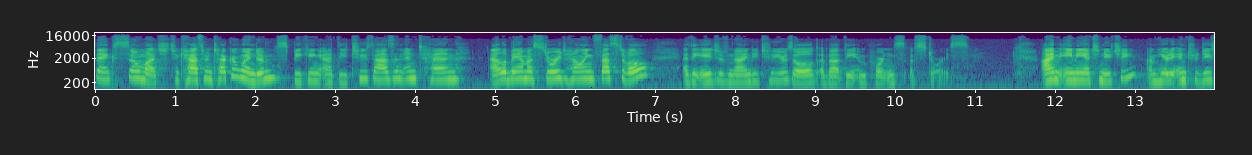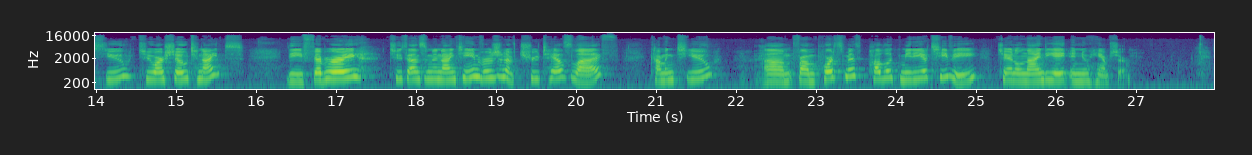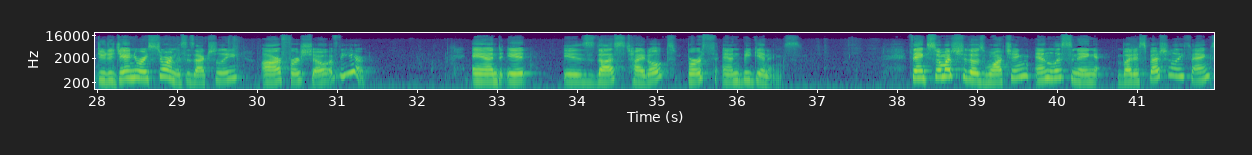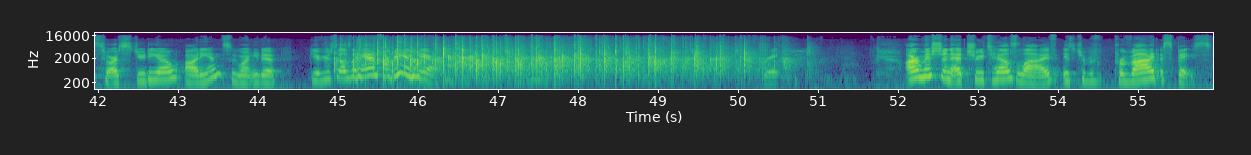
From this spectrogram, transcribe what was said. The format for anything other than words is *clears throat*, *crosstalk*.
Thanks so much to Kathryn Tucker Windham speaking at the 2010 Alabama Storytelling Festival at the age of 92 years old about the importance of stories. I'm Amy Antonucci. I'm here to introduce you to our show tonight, the February 2019 version of True Tales Live, coming to you um, from Portsmouth Public Media TV, Channel 98 in New Hampshire. Due to January storm, this is actually our first show of the year. And it is thus titled Birth and Beginnings. Thanks so much to those watching and listening, but especially thanks to our studio audience. We want you to give yourselves a hand for being here. Great. Our mission at True Tales Live is to provide a space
